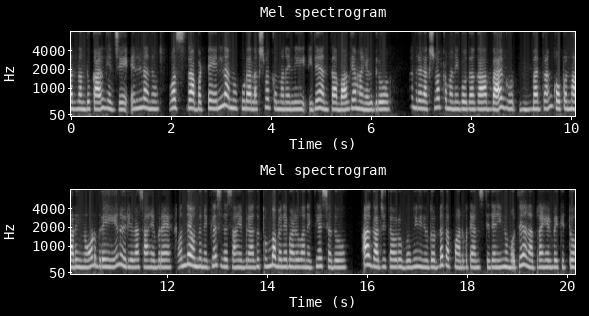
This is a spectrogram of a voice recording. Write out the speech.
ಅದ್ ನಂದು ಕಾಲ್ಗೆಜ್ಜೆ ಎಲ್ಲಾನು ವಸ್ತ್ರ, ಬಟ್ಟೆ ಎಲ್ಲಾನು ಕೂಡ ಲಕ್ಷ್ಮಕ್ಕನ ಮನೆಯಲ್ಲಿ ಇದೆ ಅಂತ ಭಾಗ್ಯಮ್ಮ ಹೇಳಿದ್ರು. ಅಂದ್ರೆ ಲಕ್ಷ್ಮಕ್ಕ ಮನೆಗೆ ಹೋದಾಗ ಬ್ಯಾಗ್ ಟ್ರಂಕ್ ಓಪನ್ ಮಾಡಿ ನೋಡಿದ್ರೆ ಏನು ಇರ್ಲಿಲ್ಲ ಸಾಹೇಬ್ರೆ. ಒಂದೇ ಒಂದು ನೆಕ್ಲೆಸ್ ಇದೆ ಸಾಹೇಬ್ರೆ, ಅದು ತುಂಬಾ ಬೆಲೆ ಬಾಳುವ ನೆಕ್ಲೆಸ್ ಅದು. ಆಗ ಅಜಿತ್ ಅವರು, ಭೂಮಿ, ನೀನು ದೊಡ್ಡ ತಪ್ಪು ಮಾಡ್ಬಿಟ್ಟೆ ಅನ್ಸ್ತಿದೆ. ನೀನು ಮೊದ್ಲೇ ನನ್ನ ಹತ್ರ ಹೇಳ್ಬೇಕಿತ್ತು.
